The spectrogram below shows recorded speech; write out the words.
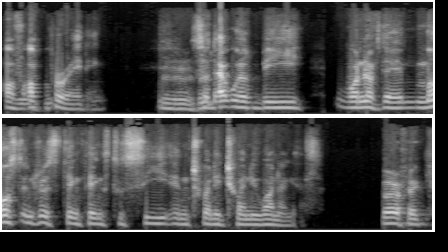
of mm-hmm. operating. Mm-hmm. So that will be one of the most interesting things to see in 2021, I guess. Perfect.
